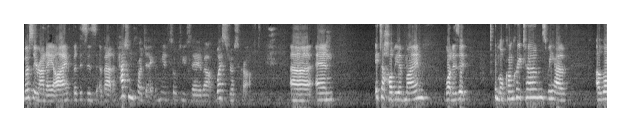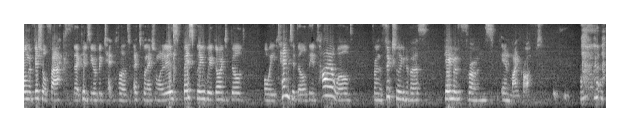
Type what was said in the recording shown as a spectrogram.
mostly around AI, but this is about a passion project. I'm here to talk to you today about Westeros Craft. Uh, and it's a hobby of mine. What is it? In more concrete terms, we have a long official fact that gives you a big technical explanation what it is. Basically, we're going to build, or we intend to build, the entire world from the fictional universe Game of Thrones in Minecraft.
